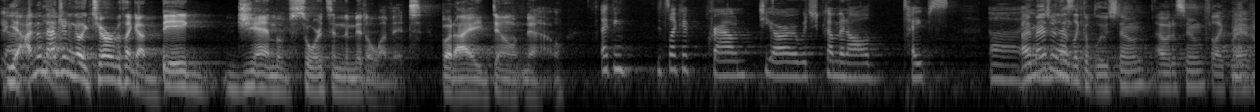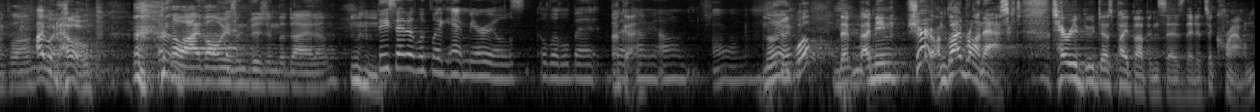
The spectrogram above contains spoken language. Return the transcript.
Yeah, I'm imagining like tiara with like a big gem of sorts in the middle of it, but I don't know. I think it's like a crown tiara, which come in all types. Uh, I imagine it has like a blue stone. I would assume for like Ravenclaw. I would hope. That's how I've always envisioned the diadem. They said it looked like Aunt Muriel's a little bit, but Okay. I mean, I don't, I don't know. All right, well, that, I mean, sure, I'm glad Ron asked. Terry Boot does pipe up and says that it's a crown.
